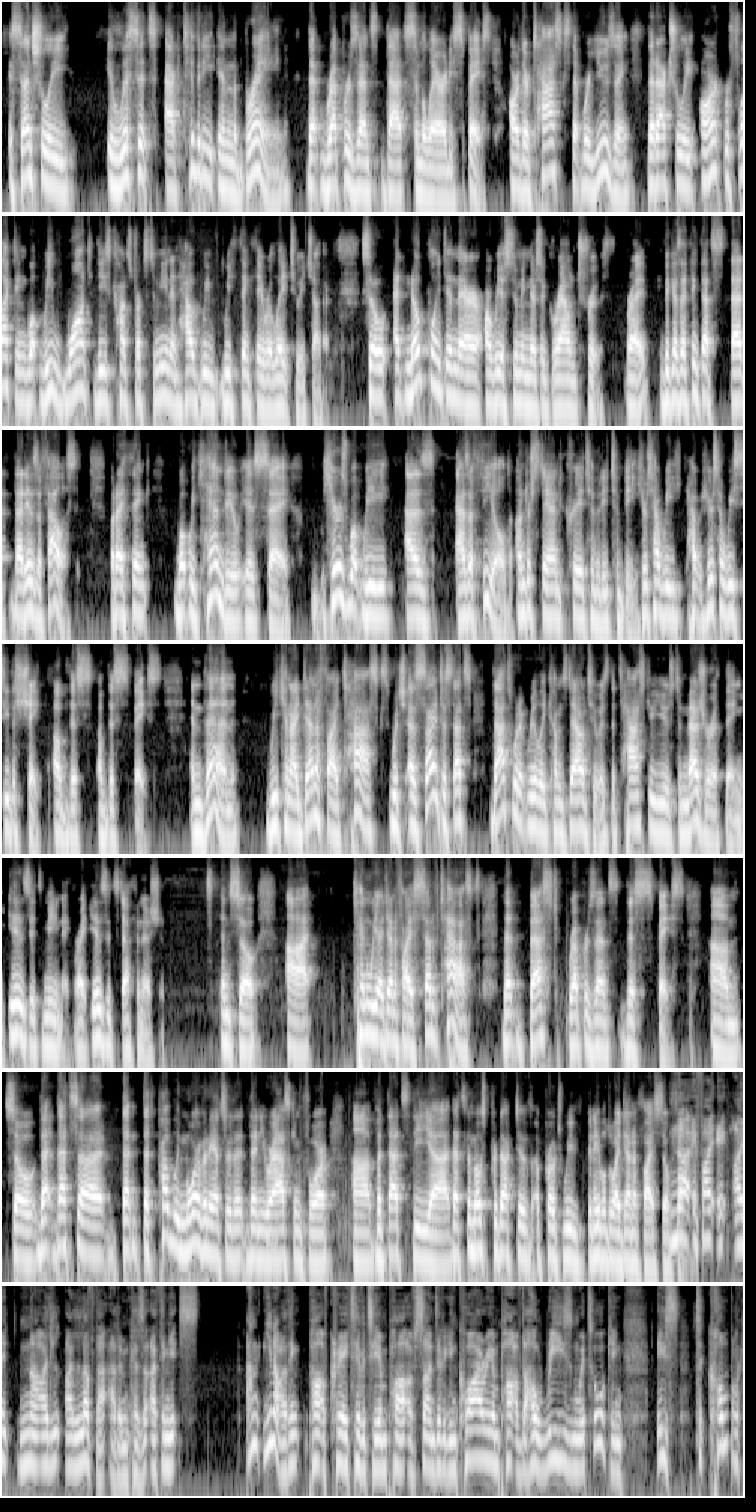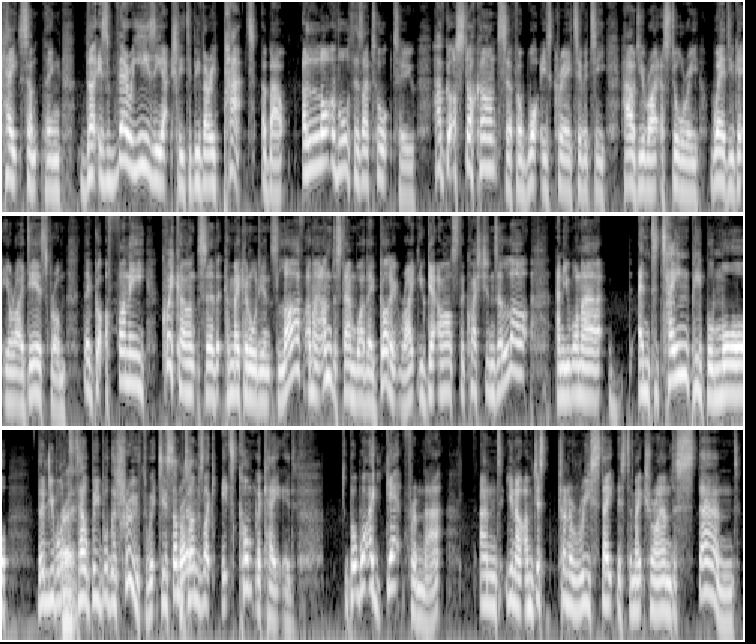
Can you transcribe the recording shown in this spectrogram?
essentially elicits activity in the brain that represents that similarity space? Are there tasks that we're using that actually aren't reflecting what we want these constructs to mean and how we, we think they relate to each other? So at no point in there are we assuming there's a ground truth, right? Because I think that's that that is a fallacy. But I think what we can do is say, here's what we as as a field understand creativity to be. Here's how we how, here's how we see the shape of this of this space. And then we can identify tasks which as scientists that's that's what it really comes down to is the task you use to measure a thing is its meaning right is its definition and so uh, can we identify a set of tasks that best represents this space? Um, so that that's uh, that that's probably more of an answer that, than you were asking for, uh, but that's the uh, that's the most productive approach we've been able to identify so far. No, if I I no I I love that Adam because I think it's and you know I think part of creativity and part of scientific inquiry and part of the whole reason we're talking is to complicate something that is very easy actually to be very pat about a lot of authors I talk to have got a stock answer for what is creativity, how do you write a story, where do you get your ideas from. They've got a funny, quick answer that can make an audience laugh, and I understand why they've got it right. You get asked the questions a lot, and you want to entertain people more than you want right. to tell people the truth, which is sometimes right. like it's complicated. But what I get from that, and you know, I'm just trying to restate this to make sure I understand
